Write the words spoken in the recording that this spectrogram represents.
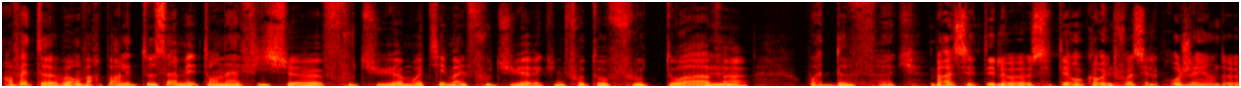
en fait, euh, bah, on va reparler de tout ça. Mais ton affiche euh, foutue, à moitié mal foutue, avec une photo floue de toi. Mm. Enfin, what the fuck? Bah, c'était le, c'était encore une fois, c'est le projet hein, de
